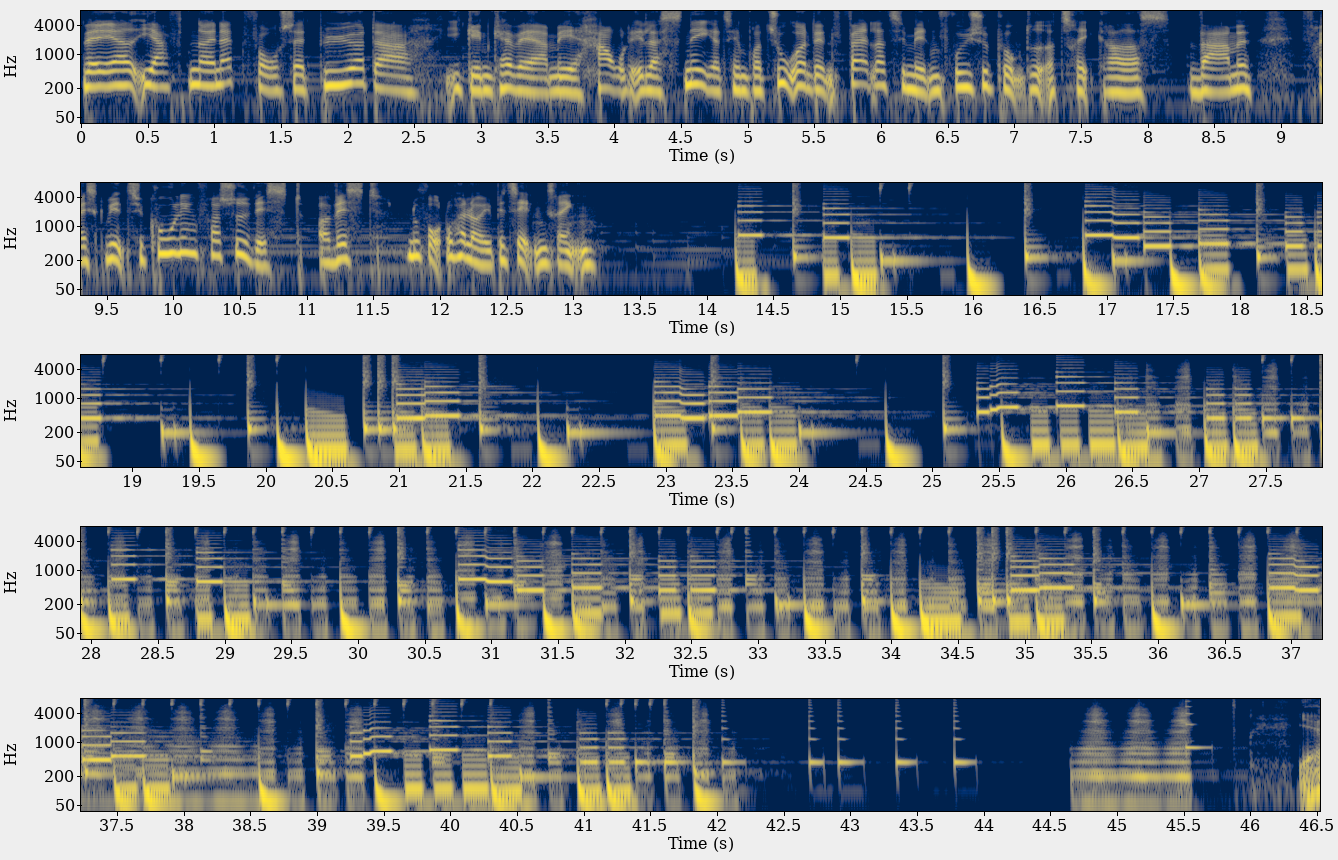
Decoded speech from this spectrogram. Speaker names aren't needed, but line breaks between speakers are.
Været i aften og i nat fortsat byer, der igen kan være med havl eller sne, og temperaturen den falder til mellem frysepunktet og 3 graders varme. Frisk vind til kuling fra sydvest og vest. Nu får du halløj i betalingsringen.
